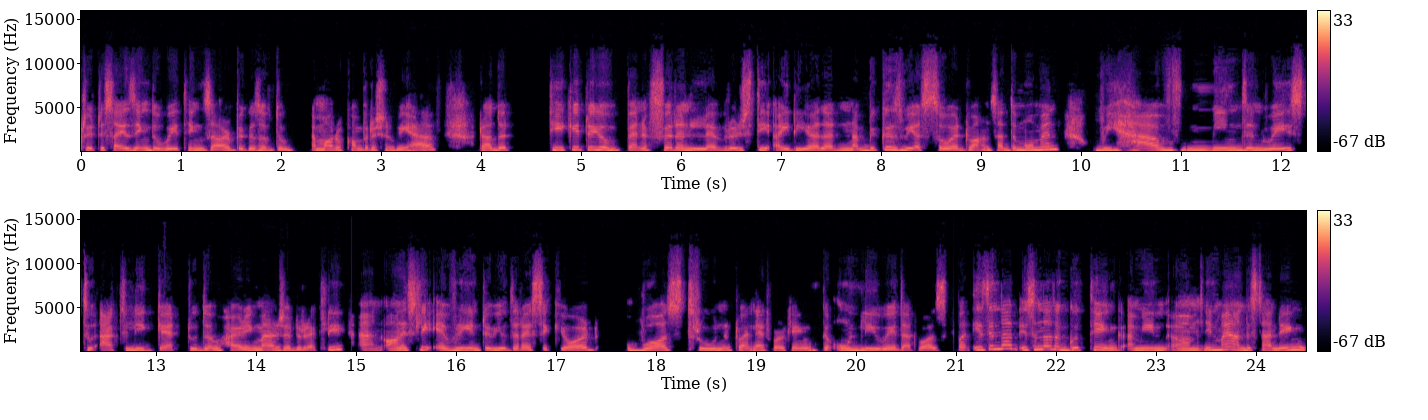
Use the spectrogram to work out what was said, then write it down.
criticizing the way things are because of the amount of competition we have. Rather, take it to your benefit and leverage the idea that because we are so advanced at the moment, we have means and ways to actually get to the hiring manager directly. And honestly, every interview that I secured was through networking the only way that was but isn't that isn't that a good thing i mean um, in my understanding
